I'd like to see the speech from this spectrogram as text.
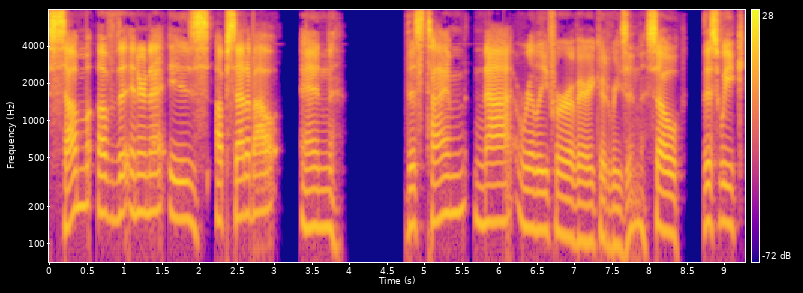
some of the internet is upset about, and this time, not really for a very good reason. So, this week,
